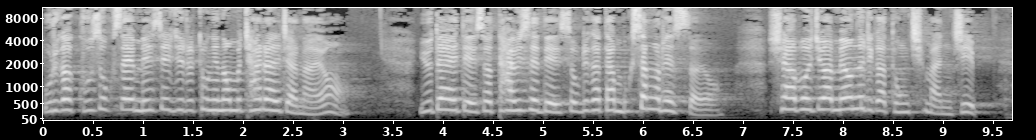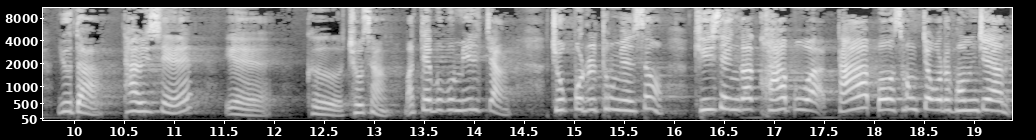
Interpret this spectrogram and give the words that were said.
우리가 구속사의 메시지를 통해 너무 잘 알잖아요. 유다에 대해서 다윗에 대해서 우리가 다 묵상을 했어요. 시아버지와 며느리가 동침한 집 유다 다윗의 예, 그 조상 마태복음 1장 족보를 통해서 기생과 과부와 다 뭐 성적으로 범죄한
